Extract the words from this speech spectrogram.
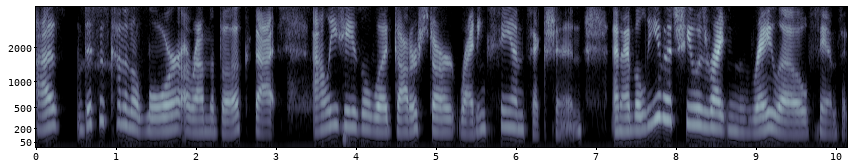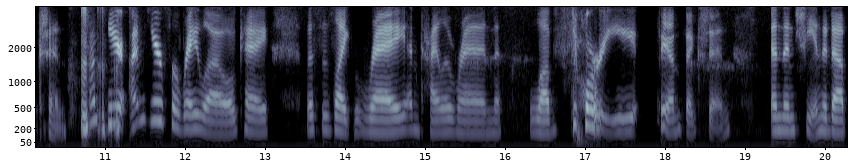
as this is kind of the lore around the book that Ali Hazelwood got her start writing fan fiction, and I believe that she was writing Reylo fan fiction. I'm here. I'm here for Reylo. Okay, this is like Rey and Kylo Ren love story fan fiction. And then she ended up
